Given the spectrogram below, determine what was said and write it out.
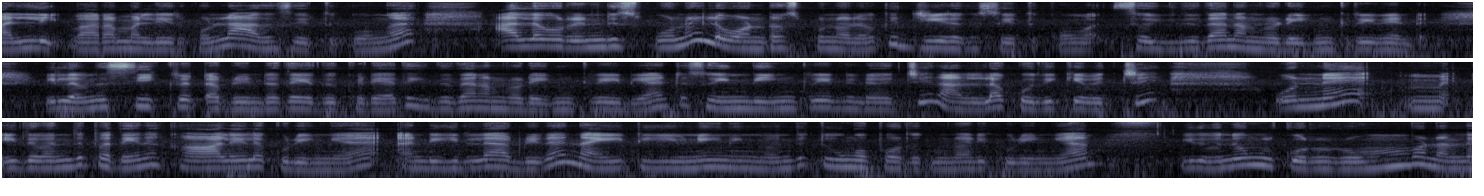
மல்லி வர மல்லி இருக்கும்ல அதை சேர்த்துக்கோங்க. அதில் ஒரு ரெண்டு ஸ்பூனு இல்லை ஒன்றரை ஸ்பூன் அளவுக்கு ஜீரகம் சேர்த்துக்கோங்க. ஸோ இதுதான் நம்மளுடைய இன்க்ரீடியண்ட் இதில் வந்து சீக்ரெட் அப்படின்றது எதுவும் கிடையாது. இதுதான் நம்மளோட இன்க்ரீடியண்ட் ஸோ இந்த இன்க்ரீடியண்ட்டை வச்சு நல்லா கொதிக்க வச்சு ஒன்று இது வந்து பார்த்திங்கன்னா காலையில் குடிங்க. அண்டு இல்லை அப்படின்னா நைட் ஈவினிங் நீங்கள் வந்து தூங்க போகிறதுக்கு முன்னாடி குடிங்க. இது வந்து உங்களுக்கு ஒரு ரொம்ப நல்ல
